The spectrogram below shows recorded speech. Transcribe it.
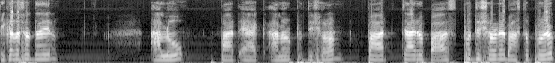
একাদশ অধ্যায়ের আলো পাঠ এক, আলোর প্রতিসরণ, পাঠ চার ও পাঁচ, প্রতিসরণের বাস্তব প্রয়োগ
